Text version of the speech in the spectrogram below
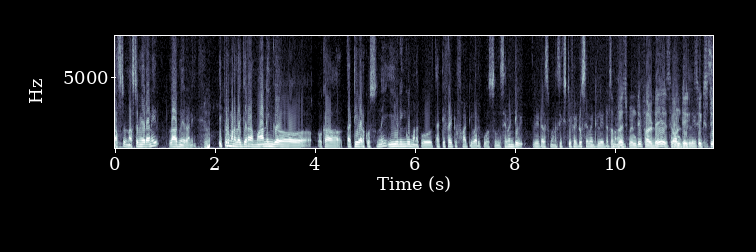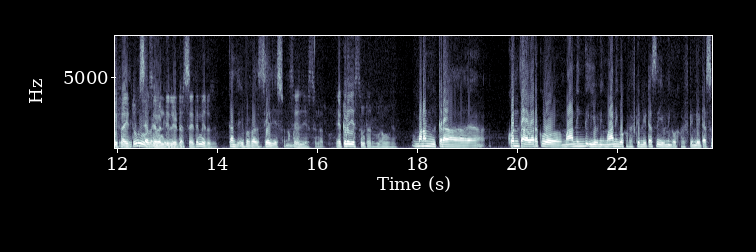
నష్ట నష్టమే రాని లాభమే రాని ఇప్పుడు మన దగ్గర మార్నింగ్ ఒక థర్టీ వరకు వస్తుంది. ఈవినింగ్ మనకు థర్టీ ఫైవ్ టు ఫార్టీ వరకు వస్తుంది. సెవెంటీ లీటర్స్ మన sixty five to seventy litres per day seventy. Sixty five to 70 seventy litres అయితే మీరు ఇప్పుడు సేల్ చేస్తున్నాం సేల్ చేస్తున్నారు. ఎక్కడ చేస్తుంటారు మామూలుగా? మనం ఇక్కడ కొంత వరకు మార్నింగ్ ఈవినింగ్ మార్నింగ్ ఒక ఫిఫ్టీన్ లీటర్స్ ఈవినింగ్ ఒక ఫిఫ్టీన్ లీటర్స్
